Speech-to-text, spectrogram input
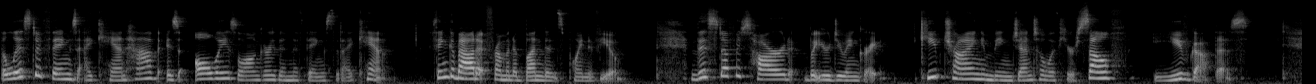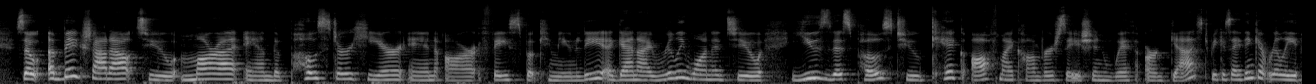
The list of things I can have is always longer than the things that I can't. Think about it from an abundance point of view. This stuff is hard, but you're doing great. Keep trying and being gentle with yourself. You've got this. So, a big shout out to Mara and the poster here in our Facebook community. Again, I really wanted to use this post to kick off my conversation with our guest because I think it really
